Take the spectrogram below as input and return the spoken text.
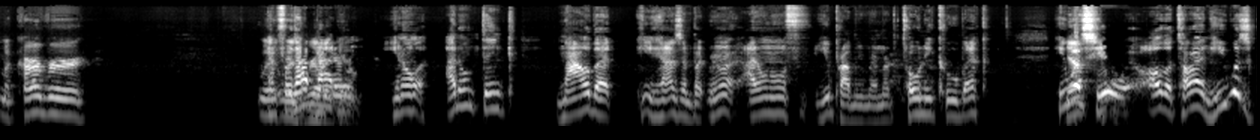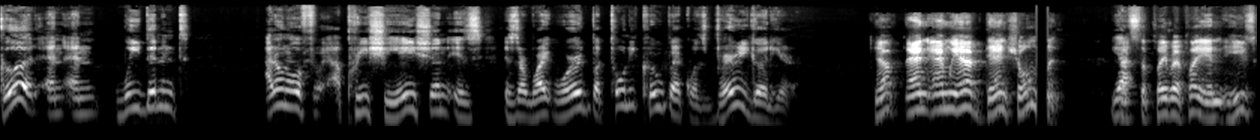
McCarver. Was, and for that really matter, good. you know, I don't think now that he hasn't, but remember, I don't know if you probably remember Tony Kubek. He yep. was here all the time. He was good, and and we didn't. I don't know if appreciation is is the right word, but Tony Kubek was very good here. Yep, and and we have Dan Shulman. Yeah. That's the play by play. And he's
